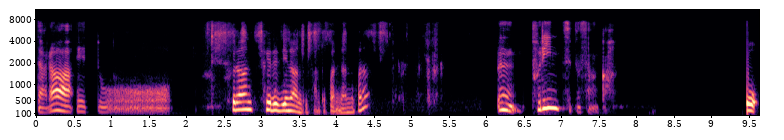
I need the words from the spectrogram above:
たら、えっとフランツ・フェルディナンドさんとかになるのかな？うん、プリンツィプさんか。お。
